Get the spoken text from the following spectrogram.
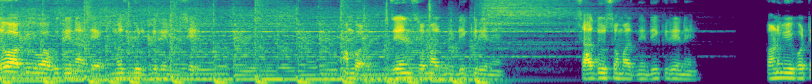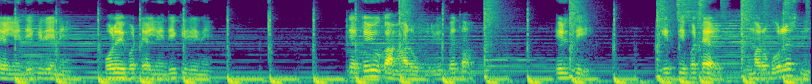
દવા પીવા સુધીના તે મજબૂર કરેલી છે. સાંભળ, જૈન સમાજની દીકરીને, સાધુ સમાજની દીકરીને, કણવી પટેલની દીકરીને, હોળી પટેલની દીકરીને, તે કયું કામ સારું કર્યું બતાવ. કીર્તિ કીર્તિ પટેલ, તું મારું બોલેશ ને?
